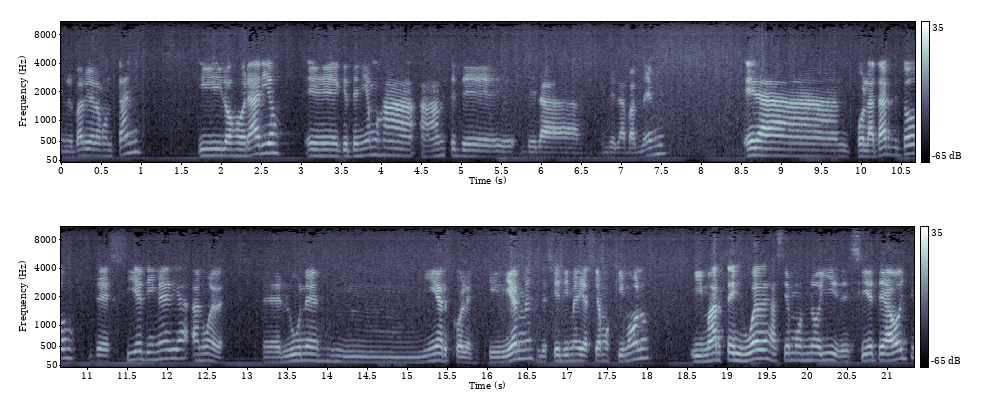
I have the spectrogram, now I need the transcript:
en el barrio de la montaña. Y los horarios eh, que teníamos antes de, la, de la pandemia eran por la tarde todos de 7 y media a 9. lunes, mm, miércoles y viernes de 7 y media hacíamos kimono y martes y jueves hacíamos no-yi de 7 a 8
